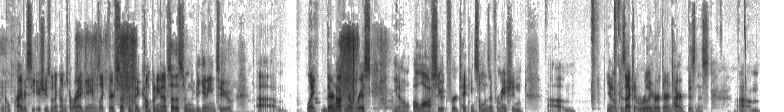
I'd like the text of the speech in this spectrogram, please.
you know privacy issues when it comes to Riot Games. Like they're such a big company, and I've said this from the beginning too. Um, like they're not going to risk you know a lawsuit for taking someone's information, um, you know, because that could really hurt their entire business. Um,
